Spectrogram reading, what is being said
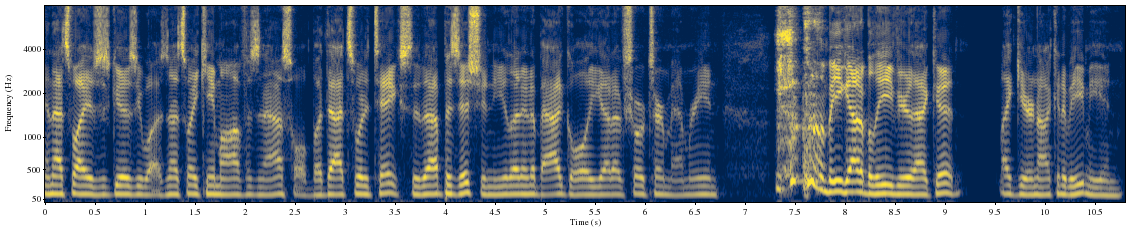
and that's why he was as good as he was. And that's why he came off as an asshole. But that's what it takes to that position. You let in a bad goal, you got to have short term memory, and but you got to believe you're that good. Like you're not going to beat me. And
